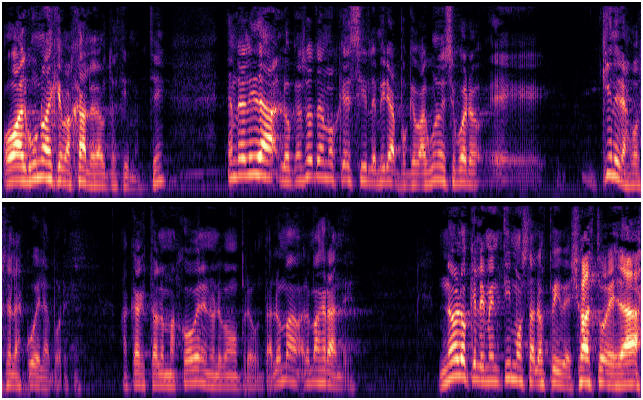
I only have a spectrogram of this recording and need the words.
O a algunos hay que bajarle la autoestima. ¿sí? En realidad, lo que nosotros tenemos que decirle, mira, porque algunos dicen, bueno, eh, ¿quién eras vos en la escuela, por ejemplo? Acá están los más jóvenes, no le vamos a preguntar. Lo más, lo más grande. No lo que le mentimos a los pibes, yo a tu edad.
